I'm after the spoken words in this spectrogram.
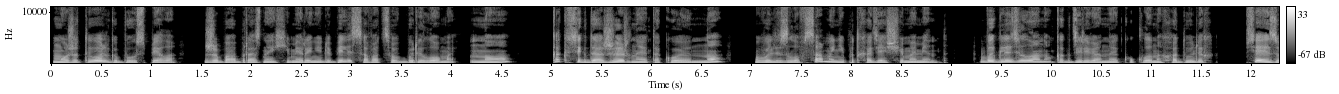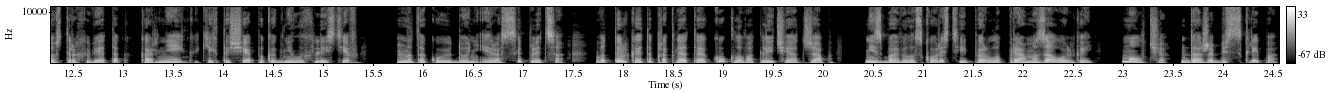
Может, и Ольга бы успела. Жабообразные химеры не любили соваться в буреломы. Но, как всегда, жирное такое «но» вылезло в самый неподходящий момент. Выглядело оно, как деревянная кукла на ходулях, вся из острых веток, корней, каких-то щепок и гнилых листьев. На такую дунь и рассыплется. Вот только эта проклятая кукла, в отличие от жаб, не сбавила скорости и перла прямо за Ольгой. Молча, даже без скрипа.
